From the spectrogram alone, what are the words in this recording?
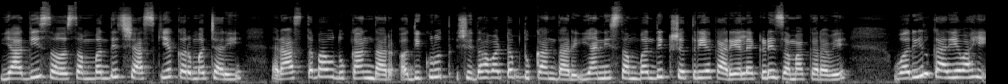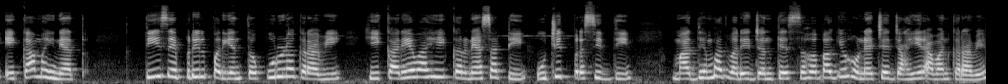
यादीसह संबंधित शासकीय कर्मचारी रास्तभाव दुकानदार अधिकृत शिधावाटप दुकानदार यांनी संबंधित क्षेत्रीय कार्यालयाकडे जमा करावे. वरील कार्यवाही एका महिन्यात तीस एप्रिलपर्यंत पूर्ण करावी. ही कार्यवाही करण्यासाठी उचित प्रसिद्धी माध्यमाद्वारे जनतेस सहभागी होण्याचे जाहीर आवाहन करावे.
